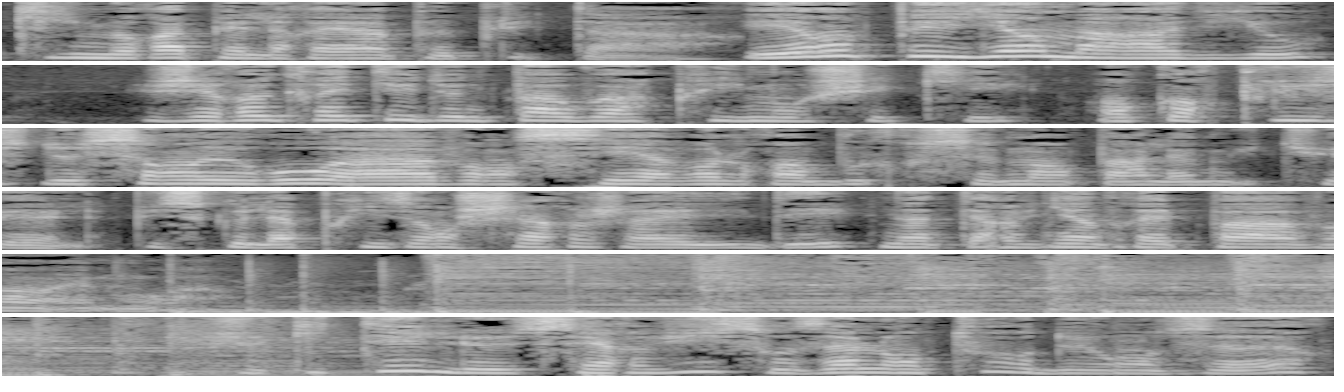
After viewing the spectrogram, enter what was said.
qu'il me rappellerait un peu plus tard. Et en payant ma radio, j'ai regretté de ne pas avoir pris mon chéquier. Encore plus de cent euros à avancer avant le remboursement par la mutuelle, puisque la prise en charge à LD n'interviendrait pas avant un mois. Je quittai le service aux alentours de onze heures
